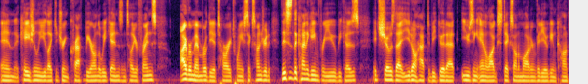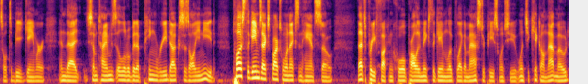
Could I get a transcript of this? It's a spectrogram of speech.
and occasionally you like to drink craft beer on the weekends and tell your friends, I remember the Atari 2600. This is the kind of game for you because it shows that you don't have to be good at using analog sticks on a modern video game console to be a gamer, and that sometimes a little bit of ping redux is all you need. Plus, the game's Xbox One X enhanced, so that's pretty fucking cool. Probably makes the game look like a masterpiece once you once you kick on that mode.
